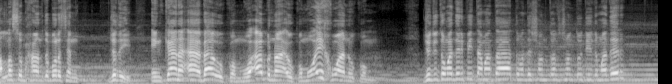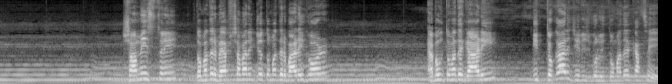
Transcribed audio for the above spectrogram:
আল্লাহ সুবহানাহু বলেছেন যদি ইনকানা আবাউকুম ওয়া আবনাউকুম ওয়া ইখওয়ানুকুম যদি তোমাদের পিতামাতা, তোমাদের সন্তান সন্ততি, তোমাদের স্বামী, স্ত্রী, তোমাদের ব্যবসা, বাণিজ্য, তোমাদের বাড়িঘর এবং তোমাদের গাড়ি ইত্যকার জিনিসগুলি তোমাদের কাছে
